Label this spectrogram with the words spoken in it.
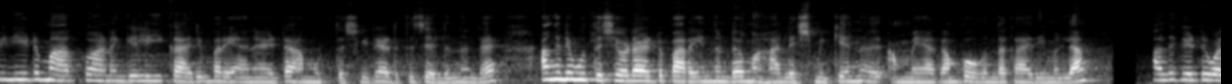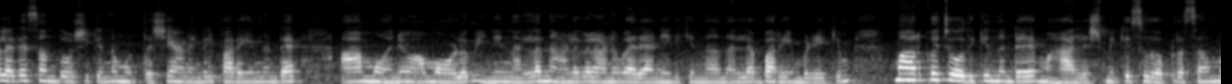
പിന്നീട് മാർക്കോ ആണെങ്കിൽ ഈ കാര്യം പറയാനായിട്ട് ആ മുത്തശ്ശിയുടെ അടുത്ത് ചെല്ലുന്നുണ്ട്. അങ്ങനെ മുത്തശ്ശിയോടായിട്ട് പറയുന്നുണ്ട് മഹാലക്ഷ്മിക്ക് അമ്മയാകാൻ പോകുന്ന കാര്യമെല്ലാം അത് കേട്ട് വളരെ സന്തോഷിക്കുന്ന മുത്തശ്ശിയാണെങ്കിൽ പറയുന്നുണ്ട് ആ മോനും ആ മോളും ഇനി നല്ല നാളുകളാണ് വരാനിരിക്കുന്നത്. നല്ല പറയുമ്പോഴേക്കും മാർക്കോ ചോദിക്കുന്നുണ്ട് മഹാലക്ഷ്മിക്ക് സുഖപ്രസവം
